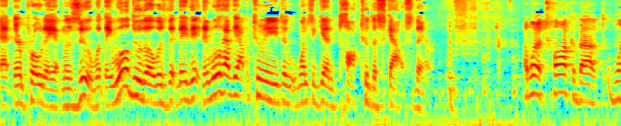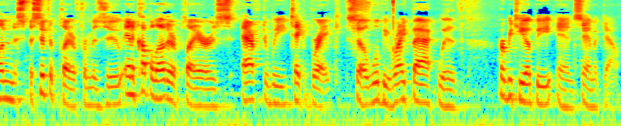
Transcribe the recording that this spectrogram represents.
at their pro day at Mizzou. What they will do though is that they they will have the opportunity to once again talk to the scouts there. I want to talk about one specific player from Mizzou and a couple other players after we take a break. So we'll be right back with Herbie Teope and Sam McDowell.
